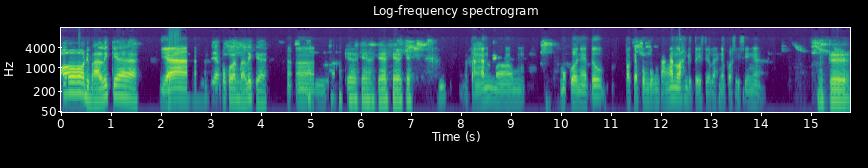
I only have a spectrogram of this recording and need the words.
Oh, dibalik ya. Ya Yang pukulan balik ya. heeh. Oke, oke, oke, oke, oke. tangan mem- mukulnya itu pakai punggung tangan lah gitu istilahnya posisinya Oke.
